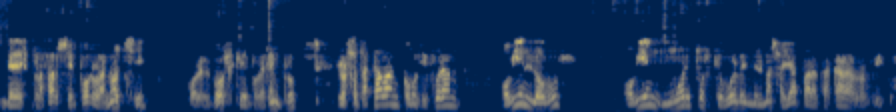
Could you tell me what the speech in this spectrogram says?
de desplazarse por la noche, por el bosque, por ejemplo, los atacaban como si fueran o bien lobos o bien muertos que vuelven del más allá para atacar a los vivos.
